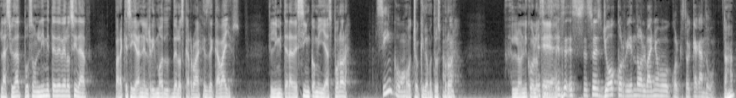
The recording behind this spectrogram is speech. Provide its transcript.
La ciudad puso un límite de velocidad para que siguieran el ritmo de los carruajes de caballos. El límite era de 5 millas por hora, Cinco. 8 kilómetros por Ajá. hora. Lo único lo que... es- es- eso es yo corriendo al baño porque estoy cagando. Ajá.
